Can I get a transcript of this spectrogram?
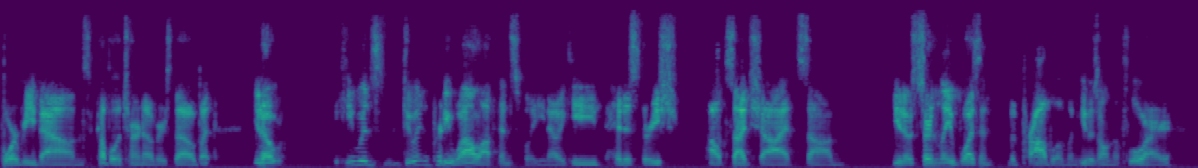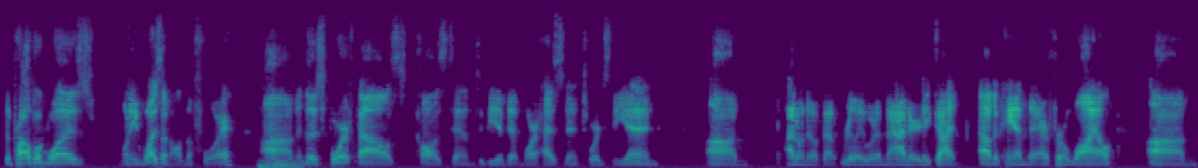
four rebounds, a couple of turnovers though. But, you know, he was doing pretty well offensively. You know, he hit his three sh- outside shots. Um, you know, certainly wasn't the problem when he was on the floor. The problem was when he wasn't on the floor. Mm-hmm. Um, and those four fouls caused him to be a bit more hesitant towards the end. Um, I don't know if that really would have mattered. It got out of hand there for a while. Um,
